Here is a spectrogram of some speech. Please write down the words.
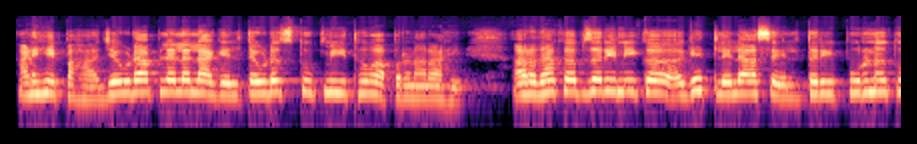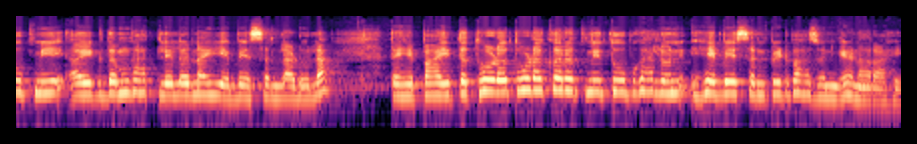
आणि हे पहा जेवढं आपल्याला लागेल तेवढंच तूप मी इथं वापरणार आहे. अर्धा कप जरी मी क घेतलेलं असेल तरी पूर्ण तूप मी एकदम घातलेलं नाही आहे बेसन लाडूला. तर हे पहा इथं थोडं थोडं करत मी तूप घालून हे बेसनपीठ भाजून घेणार आहे.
